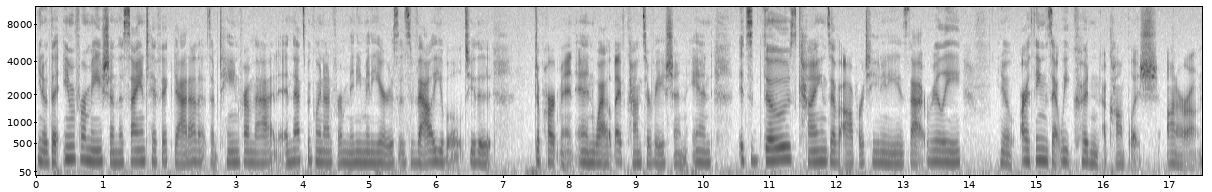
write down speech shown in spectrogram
you know the information, the scientific data that's obtained from that, and that's been going on for many, many years, is valuable to the department and wildlife conservation. And it's those kinds of opportunities that really you know, are things that we couldn't accomplish on our own.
